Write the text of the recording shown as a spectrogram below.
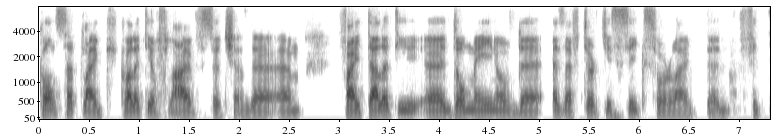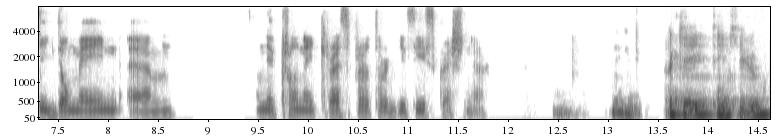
concept like quality of life, such as the um, vitality uh, domain of the SF36 or like the fatigue domain um, in the chronic respiratory disease questionnaire. Okay, thank you.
